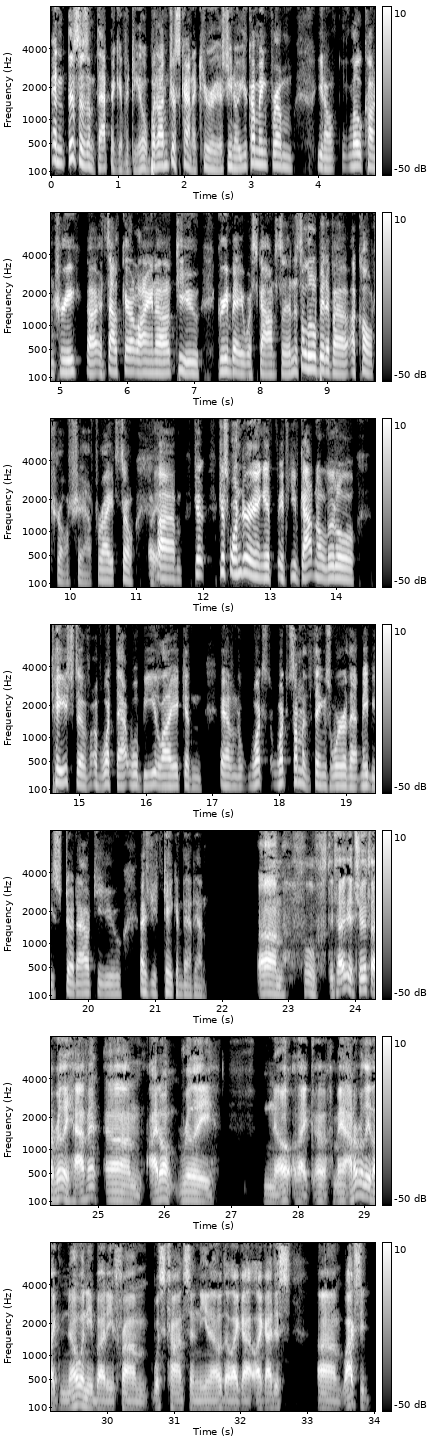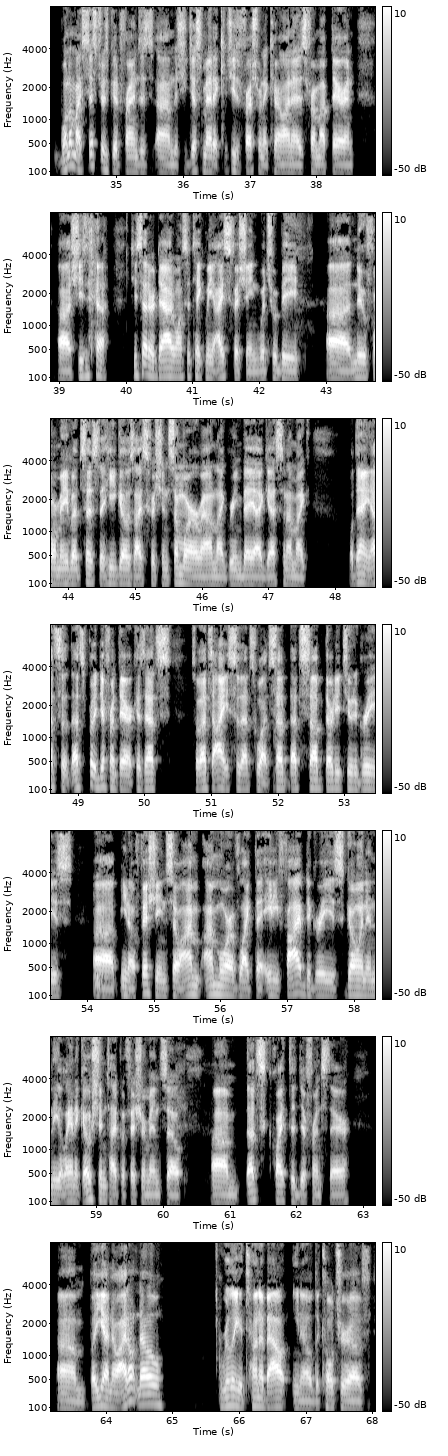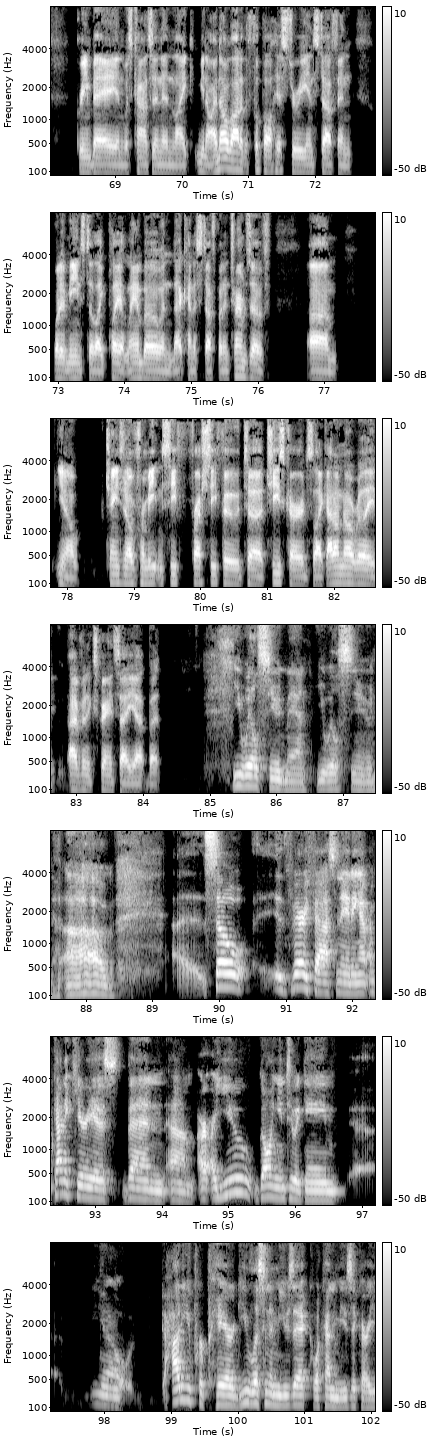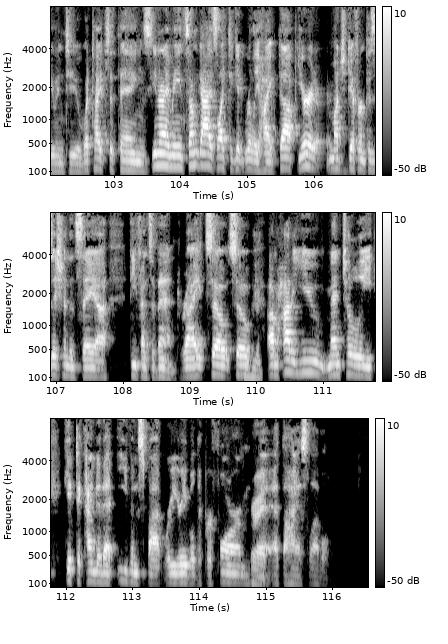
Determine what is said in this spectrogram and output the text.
and this isn't that big of a deal, but I'm just kind of curious. You know, you're coming from, you know, low country uh, in South Carolina to Green Bay, Wisconsin. It's a little bit of a, a cultural shift, right? So, oh, yeah. um, just, just wondering if, if you've gotten a little taste of, of what that will be like and, and what, what some of the things were that maybe stood out to you as you've taken that in. Um, oof, to tell you the truth, I really haven't. Um, I don't really know, like, oh man, I don't really like know anybody from Wisconsin. You know, that like, I like, I just, um, well, actually, one of my sister's good friends is um that she just met at. She's a freshman at Carolina, is from up there, and uh, she's she said her dad wants to take me ice fishing, which would be uh new for me, but says that he goes ice fishing somewhere around like Green Bay, I guess, and I'm like, well, dang, that's a, that's pretty different there because that's so that's ice. So that's what sub that's sub 32 degrees. Uh, you know, fishing. So I'm I'm more of like the 85 degrees going in the Atlantic Ocean type of fisherman. So um, that's quite the difference there. Um, but yeah, no, I don't know really a ton about you know the culture of Green Bay and Wisconsin, and like you know I know a lot of the football history and stuff and what it means to like play at Lambeau and that kind of stuff. But in terms of um, you know changing over from eating sea fresh seafood to cheese curds. Like I don't know really I haven't experienced that yet, but you will soon, man. You will soon. Um, uh, so it's very fascinating. I'm, I'm kind of curious. Then, um, are, are, you going into a game? Uh, you know, how do you prepare? Do you listen to music? What kind of music are you into? What types of things? You know what I mean? Some guys like to get really hyped up. You're at a much different position than say a defensive end, right? So, so mm-hmm. um, how do you mentally get to kind of that even spot where you're able to perform right. at, at the highest level?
